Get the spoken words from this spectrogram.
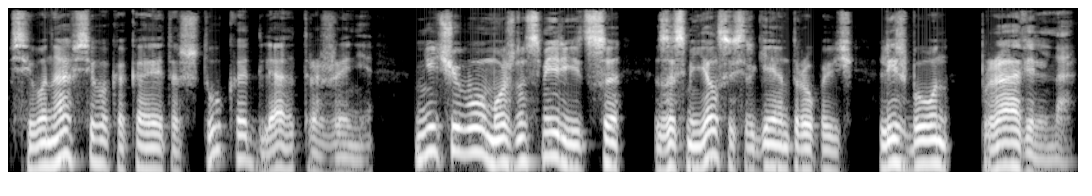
всего-навсего какая-то штука для отражения. Ничего, можно смириться, засмеялся Сергей Антропович, лишь бы он правильно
